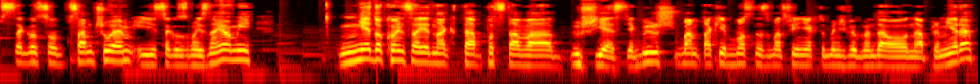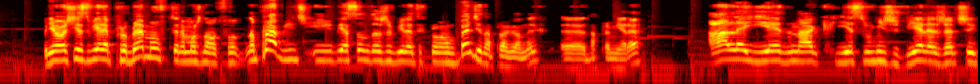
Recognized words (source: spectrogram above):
z tego co sam czułem i z tego co moi znajomi, nie do końca jednak ta podstawa już jest. Jakby już mam takie mocne zmartwienie, jak to będzie wyglądało na premierę ponieważ jest wiele problemów, które można naprawić i ja sądzę, że wiele tych problemów będzie naprawionych e, na premierę, ale jednak jest również wiele rzeczy,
